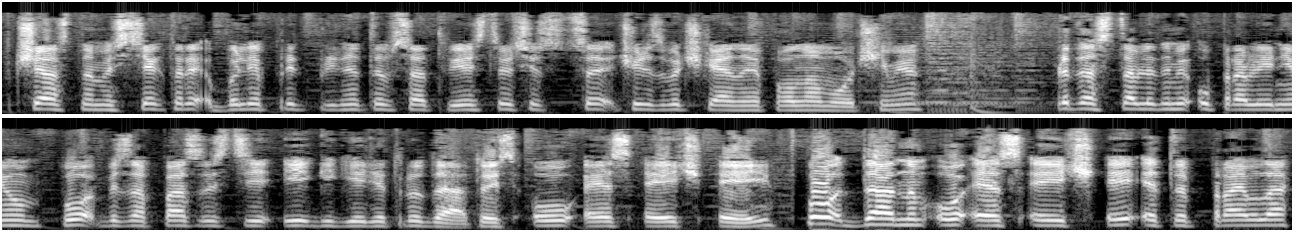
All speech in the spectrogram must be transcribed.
в частном секторе были предприняты в соответствии с чрезвычайными полномочиями предоставленными Управлением по безопасности и гигиене труда, то есть OSHA. По данным OSHA, это правило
